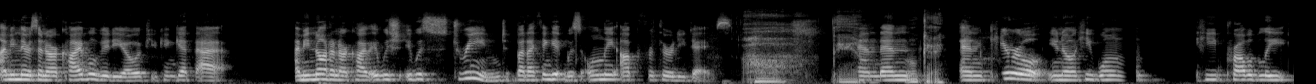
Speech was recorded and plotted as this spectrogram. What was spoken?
i mean there's an archival video if you can get that i mean not an archive it was it was streamed but i think it was only up for 30 days oh damn and then okay and kirill you know he won't he probably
